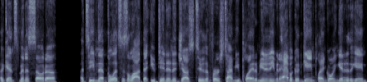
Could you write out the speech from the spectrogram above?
against Minnesota, a team that blitzes a lot that you didn't adjust to the first time you played them. You didn't even have a good game plan going into the game.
